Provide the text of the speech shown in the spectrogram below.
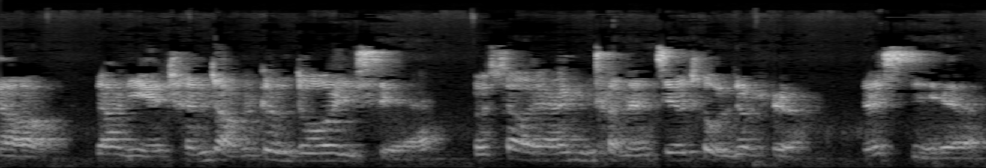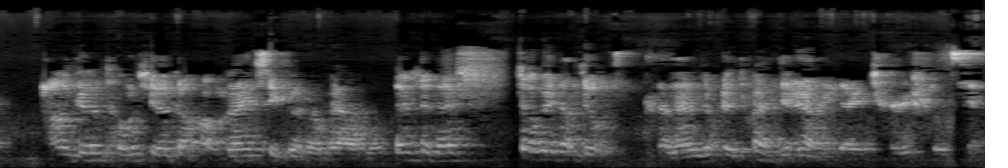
要让你成长的更多一些。就校园你可能接触的就是学习，然后跟同学搞好关系，各种各样的。但是在社会上就可能就会突然间让一个人成熟起来。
